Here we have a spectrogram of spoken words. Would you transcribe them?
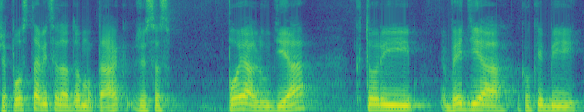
že postaviť sa na tomu tak, že sa spoja ľudia, ktorí vedia ako keby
